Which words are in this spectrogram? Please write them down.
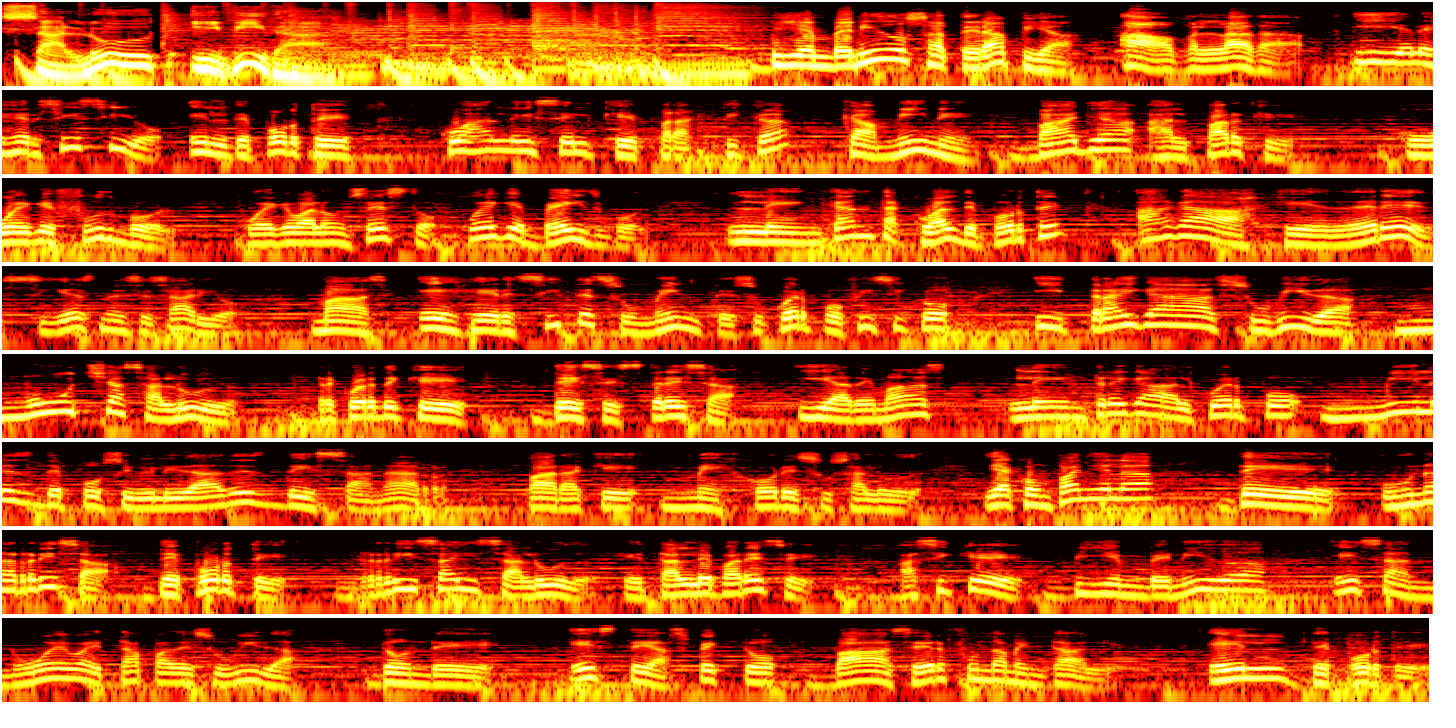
salud y vida. Bienvenidos a Terapia Hablada. ¿Y el ejercicio, el deporte, cuál es el que practica? Camine, vaya al parque, juegue fútbol, juegue baloncesto, juegue béisbol. ¿Le encanta cuál deporte? Haga ajedrez si es necesario, mas ejercite su mente, su cuerpo físico y traiga a su vida mucha salud. Recuerde que desestresa y además le entrega al cuerpo miles de posibilidades de sanar para que mejore su salud. Y acompáñela de una risa, deporte, risa y salud. ¿Qué tal le parece? Así que bienvenida esa nueva etapa de su vida donde este aspecto va a ser fundamental, el deporte.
